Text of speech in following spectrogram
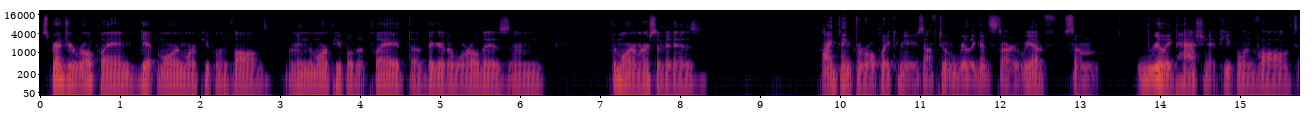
spread your roleplay and get more and more people involved. I mean, the more people that play, the bigger the world is and the more immersive it is. I think the roleplay community is off to a really good start. We have some really passionate people involved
